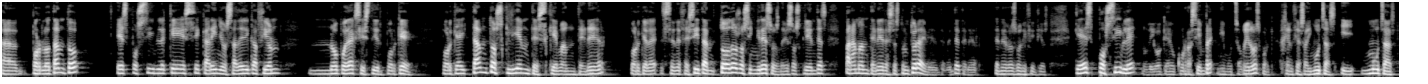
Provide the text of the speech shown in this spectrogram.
Ah, por lo tanto, es posible que ese cariño, esa dedicación no pueda existir. ¿Por qué? Porque hay tantos clientes que mantener porque se necesitan todos los ingresos de esos clientes para mantener esa estructura y, evidentemente, tener, tener los beneficios. Que es posible, no digo que ocurra siempre, ni mucho menos, porque agencias hay muchas y muchas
